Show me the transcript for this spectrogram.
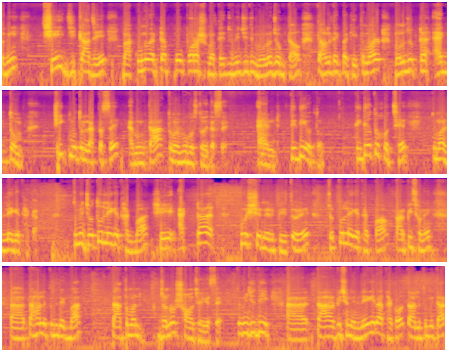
তুমি সেই যে কাজে বা কোনো একটা পড়াশোনাতে তুমি যদি মনোযোগ দাও, তাহলে দেখবা কি তোমার মনোযোগটা একদম ঠিক মতন লাগতেছে এবং তা তোমার মুখস্থ হইতেছে। অ্যান্ড তৃতীয়ত তৃতীয়ত হচ্ছে তোমার লেগে থাকা। তুমি যত লেগে থাকবা, সেই একটা কোয়েশ্চেনের ভিতরে যত লেগে থাকবা তার পিছনে তাহলে তুমি দেখবা তা তোমার জন্য সহজ হয়ে গেছে। তুমি যদি তার পিছনে লেগে না থাকো, তাহলে তুমি তা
